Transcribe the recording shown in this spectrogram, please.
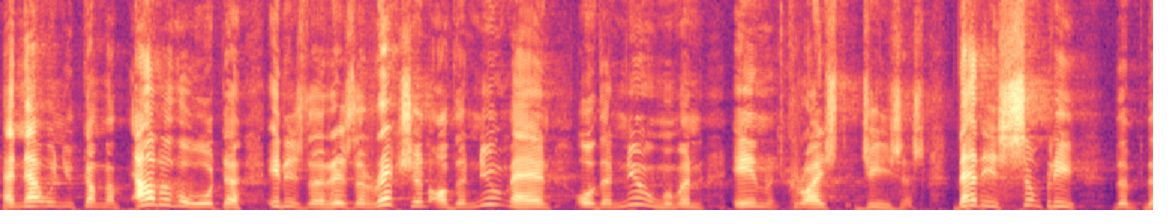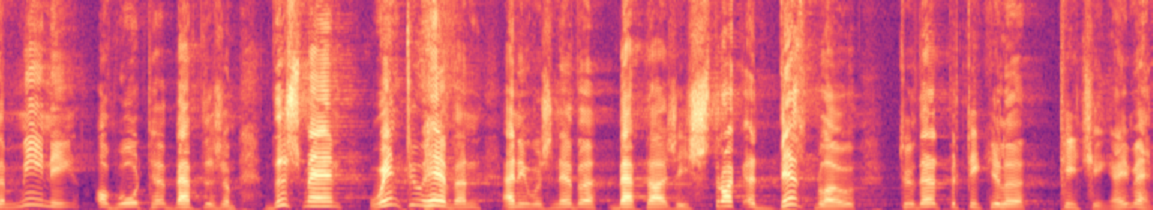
And now, when you come up out of the water, it is the resurrection of the new man or the new woman in Christ Jesus. That is simply the, the meaning of water baptism. This man went to heaven and he was never baptized. He struck a death blow to that particular teaching. Amen.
